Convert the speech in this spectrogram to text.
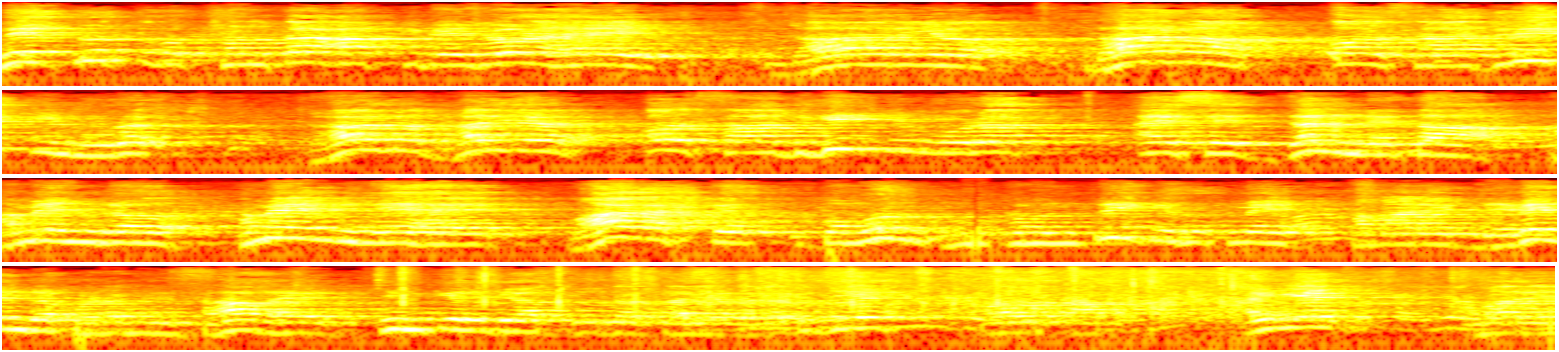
नेतृत्व क्षमता आपकी बेजोड़ है। धैर्य, धर्म और सादगी की मूर्त। धर्म, धैर्य और सादगी की मूर्त। ऐसे जन नेता हमेंद्र, हमें मिले हैं। महाराष्ट्र के उप मुख्यमंत्री के रूप में हमारे देवेंद्र फडणवीस साहब है। इनके लिए आप जोरदार तालियाँ बजा दीजिए। और आइए हमारे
